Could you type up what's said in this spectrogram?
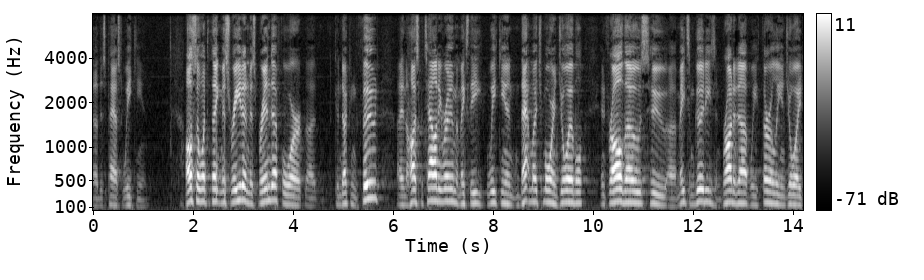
uh, this past weekend. Also, want to thank Miss Rita and Miss Brenda for uh, conducting the food in the hospitality room. It makes the weekend that much more enjoyable. And for all those who uh, made some goodies and brought it up, we thoroughly enjoyed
